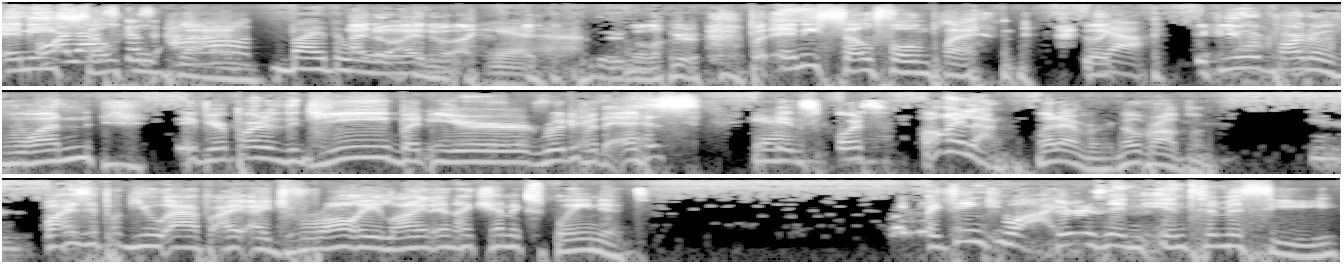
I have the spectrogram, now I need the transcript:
any Oh, cell phone plan. out, by the way. I know, I know. Yeah. They're no longer. But any cell phone plan, like Yeah. if you were part of one, if you're part of the G, but you're rooting for the S Yeah. in sports, okay lang, whatever, no problem. Why is it pag UAAP? I, I draw a line and I can't explain it. I think Why? there is an intimacy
